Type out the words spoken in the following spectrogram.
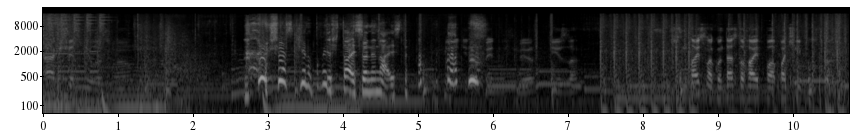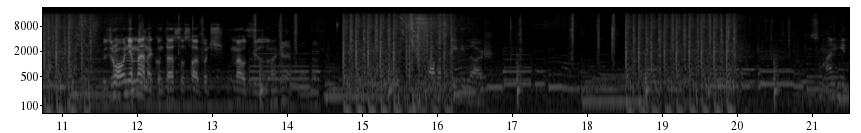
Tak, 6 kilo smo. 6 kilo, pa vidiš Tyson 11. Tyson na kontestu hajt pa pač ni pustil. Oziroma on je mene kontestu, saj pač me odbil. Ma greb, no, no. Pa pa ti hilaš. Ten hit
